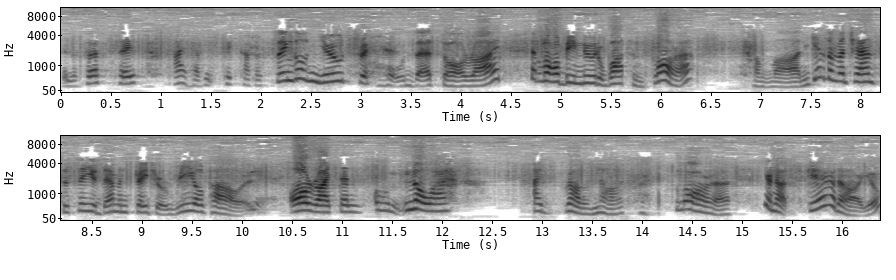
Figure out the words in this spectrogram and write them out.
In the first place, I haven't picked up a single new trick. Oh, that's all right. It'll all be new to Watson Flora. Come on, give them a chance to see you demonstrate your real powers. All right, then. Oh, no, I... I'd rather not. Flora, you're not scared, are you?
